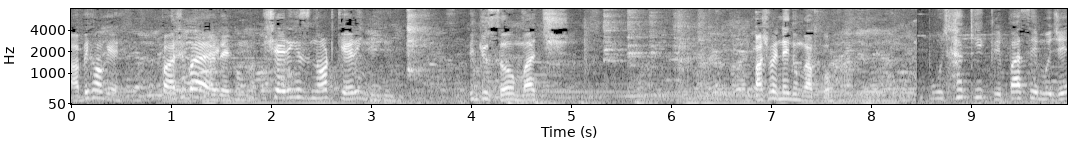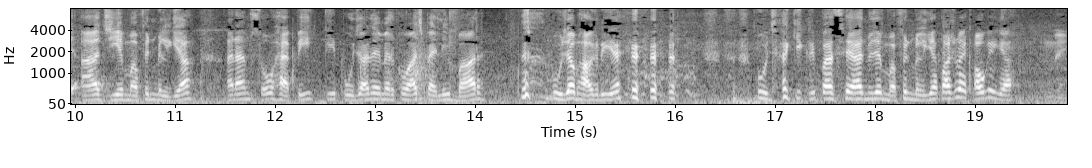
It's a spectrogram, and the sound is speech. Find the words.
आप भी खाओगे? पाशु भाई देखूँगा। Sharing is not caring thank you so much Pashu भाई नहीं दूँगा आपको। पूजा की कृपा से मुझे आज ये मफिन मिल गया and I am so happy कि पूजा ने मेरे को आज पहली बार पूजा भाग रही है। पूजा की कृपा से आज मुझे मफिन मिल गया। पाशु भाई खाओगे क्या? नहीं।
